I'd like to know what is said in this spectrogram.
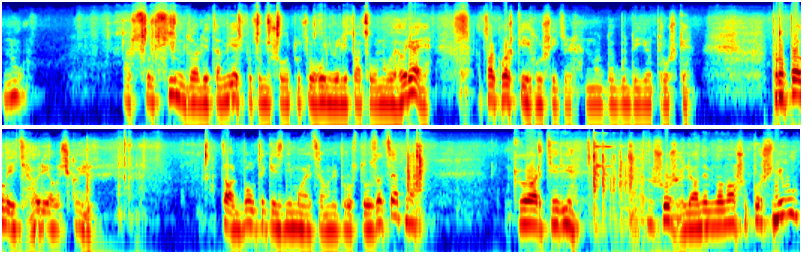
Ну, аж зовсім далі там є, тому що тут огонь вилітати, воно вигоряє. А так важкий глушитель. Треба буде його трошки пропалити горілочкою. Так, болтики знімаються, вони просто у зацеп на картері. Ну що ж, глянемо на нашу поршневу.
